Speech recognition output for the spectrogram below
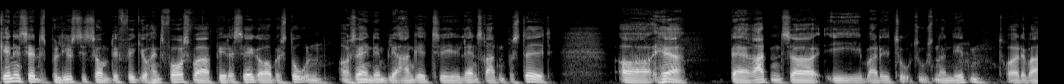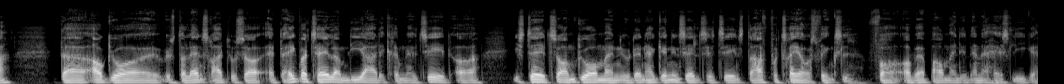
Genindsættelse på livstidsom, det fik jo hans forsvar Peter Sækker op af stolen, og sagen den blev anket til landsretten på stedet. Og her, da retten så i, var det 2019, tror jeg det var, der afgjorde øh, Østerlandsret jo så, at der ikke var tale om ligeartet kriminalitet, og i stedet så omgjorde man jo den her genindsættelse til en straf på tre års fængsel for at være bagmand i den her hasliga.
